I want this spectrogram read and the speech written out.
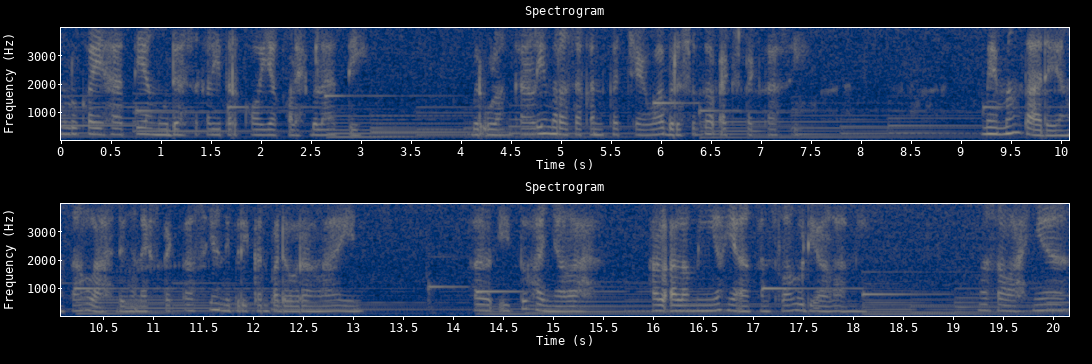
Melukai hati yang mudah sekali terkoyak oleh belati. Berulang kali merasakan kecewa bersebab ekspektasi. Memang tak ada yang salah dengan ekspektasi yang diberikan pada orang lain. Hal itu hanyalah hal alamiah yang akan selalu dialami. Masalahnya,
